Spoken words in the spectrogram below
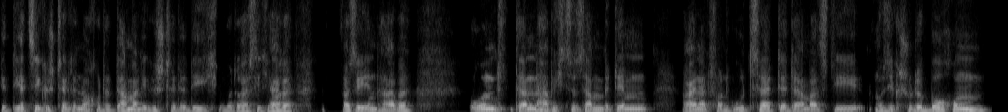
jetzige Stelle noch oder damalige Stelle, die ich über 30 Jahre versehen habe. Und dann habe ich zusammen mit dem Reinhard von Gutzeit, der damals die Musikschule Bochum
